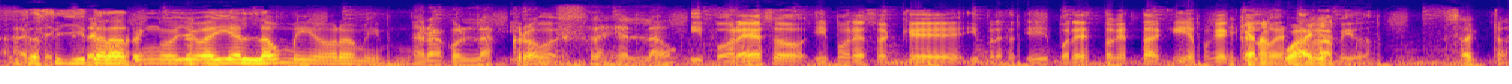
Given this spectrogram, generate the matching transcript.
Ah, Esa sillita la tengo yo ahí al lado mío ahora mismo. Era con las Y crocs ahí al lado. Y por eso, y por eso es que, y por, y por esto que está aquí es porque Es que no está rápido. Exacto.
